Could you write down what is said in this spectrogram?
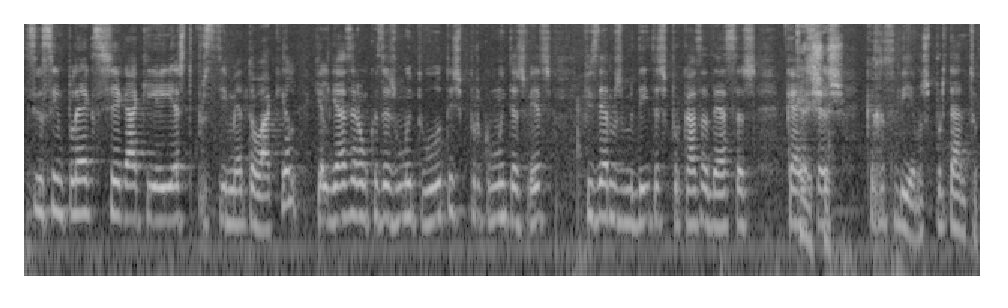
se o Simplex chega aqui a este procedimento ou àquele que aliás eram coisas muito úteis porque muitas vezes fizemos medidas por causa dessas queixas, queixas. que recebíamos. Portanto,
